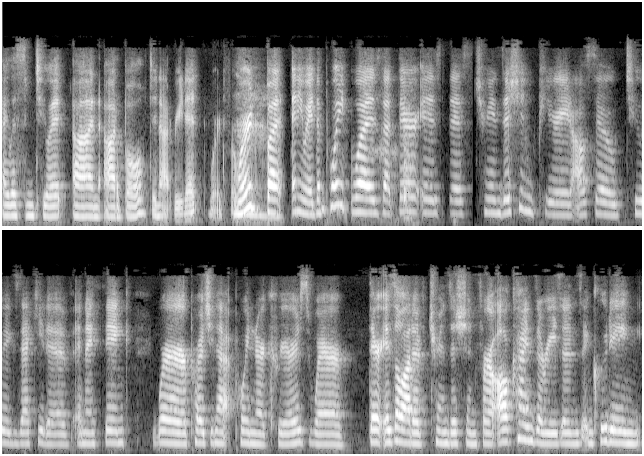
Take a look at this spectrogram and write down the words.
I listened to it on Audible, did not read it word for word. But anyway, the point was that there is this transition period also to executive, and I think we're approaching that point in our careers where there is a lot of transition for all kinds of reasons, including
